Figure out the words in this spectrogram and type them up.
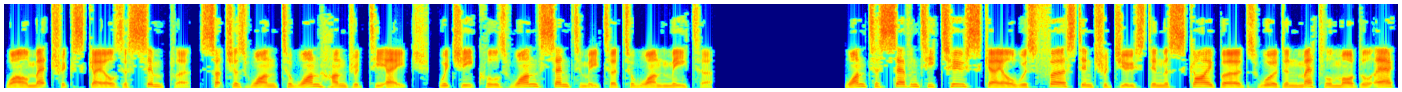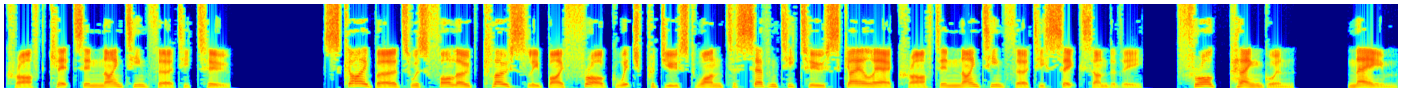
while metric scales are simpler, such as 1 to 100 th, which equals 1 centimeter to 1 meter. 1 to 72 scale was first introduced in the Skybirds wood and metal model aircraft kits in 1932. Skybirds was followed closely by Frog which produced 1 to 72 scale aircraft in 1936 under the Frog Penguin name.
